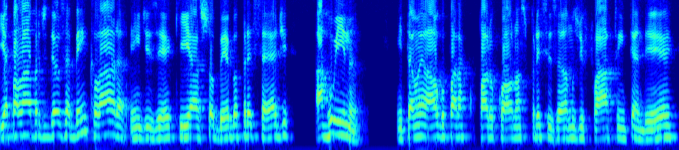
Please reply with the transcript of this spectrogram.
e a palavra de Deus é bem clara em dizer que a soberba precede a ruína. Então é algo para, para o qual nós precisamos de fato entender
